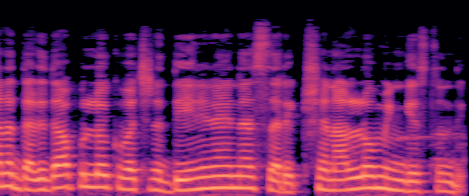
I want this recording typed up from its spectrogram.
తన దరిదాపుల్లోకి వచ్చిన దేనినైనా సరే క్షణాల్లో మింగేస్తుంది.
